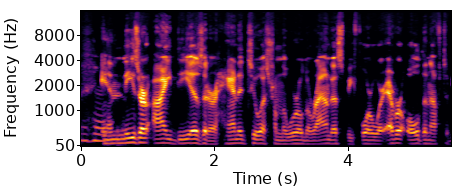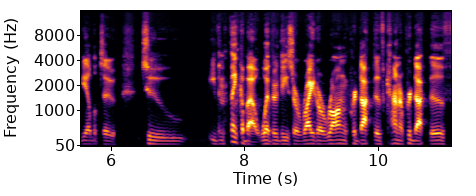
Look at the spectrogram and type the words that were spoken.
Mm-hmm. And these are ideas that are handed to us from the world around us before we're ever old enough to be able to to even think about whether these are right or wrong, productive, counterproductive,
